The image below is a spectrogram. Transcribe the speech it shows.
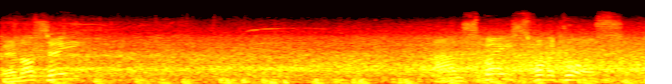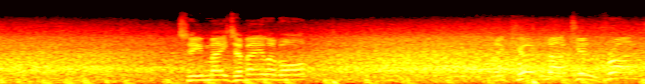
Velosi. And space for the cross. Teammate available. They could nudge in front.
